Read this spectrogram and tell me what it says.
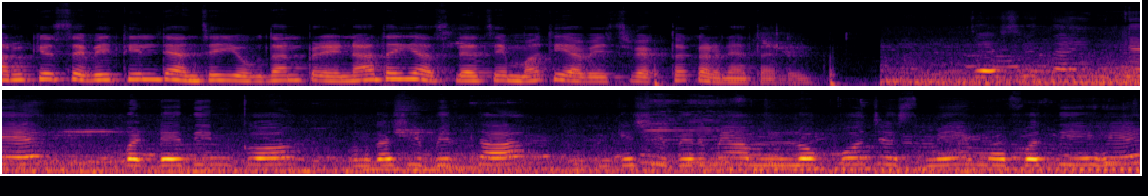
आरोग्य सेवेतील त्यांचे योगदान प्रेरणादायी असल्याचे मत यावेळी व्यक्त करण्यात आले. जयश्री के बर्थडे दिन को उनका शिविर था. उनके शिविर में हम लोग को चश्मे मुफ्त दिए हैं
